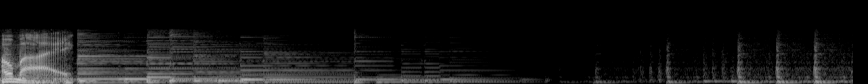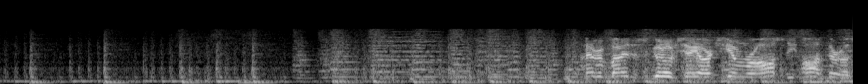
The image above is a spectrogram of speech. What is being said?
Oh my. Good old J.R. Jim Ross, the author of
